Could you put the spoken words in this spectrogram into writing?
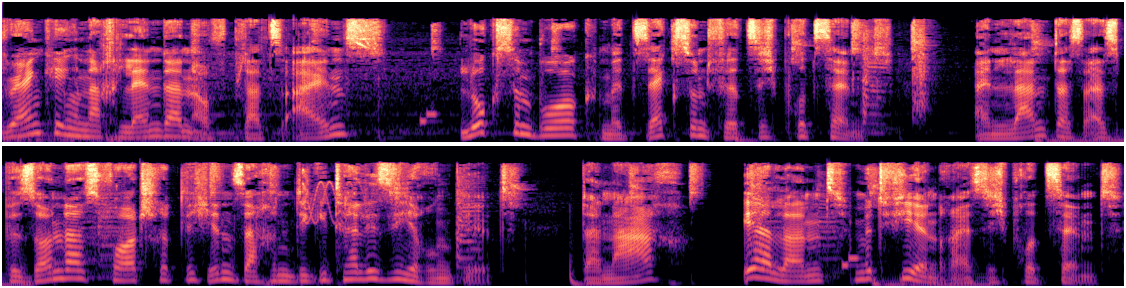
Ranking nach Ländern auf Platz 1 Luxemburg mit 46 Prozent. Ein Land, das als besonders fortschrittlich in Sachen Digitalisierung gilt. Danach Irland mit 34 Prozent.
